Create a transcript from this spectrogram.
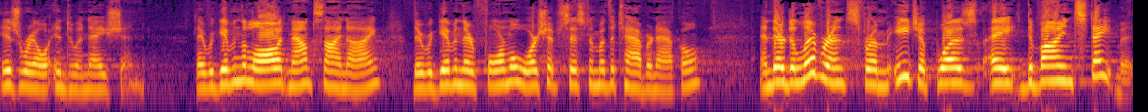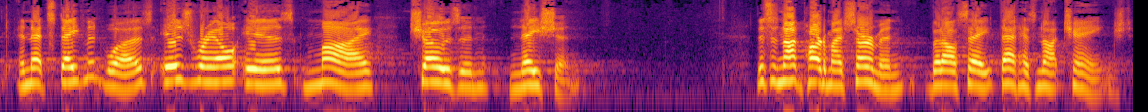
Israel into a nation. They were given the law at Mount Sinai. They were given their formal worship system of the tabernacle. And their deliverance from Egypt was a divine statement. And that statement was, Israel is my chosen nation. This is not part of my sermon, but I'll say that has not changed.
